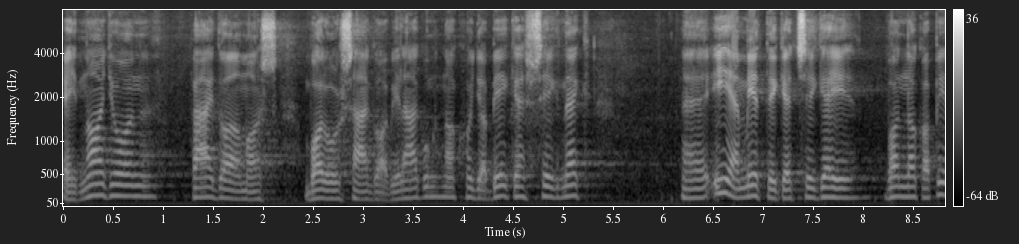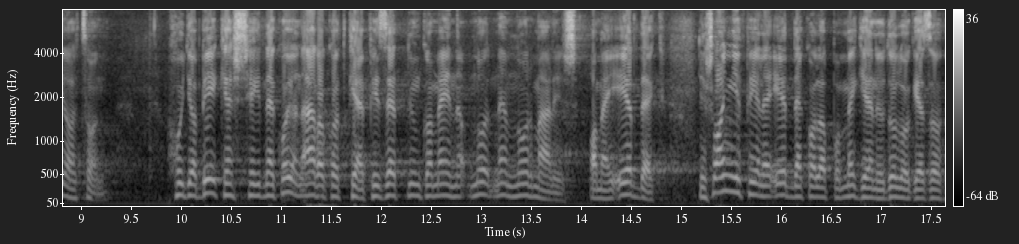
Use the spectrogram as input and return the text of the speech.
egy nagyon fájdalmas valósága a világunknak, hogy a békességnek ilyen mértékegységei vannak a piacon hogy a békességnek olyan árakat kell fizetnünk, amely nem normális, amely érdek. És annyiféle érdek alapon megjelenő dolog ez a,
